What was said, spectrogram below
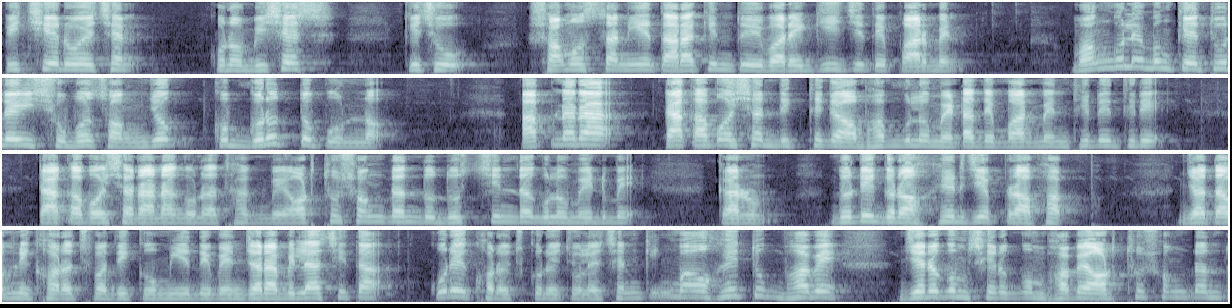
পিছিয়ে রয়েছেন, কোনো বিশেষ কিছু সমস্যা নিয়ে তারা কিন্তু এবার এগিয়ে যেতে পারবেন। মঙ্গল এবং কেতুর এই শুভ সংযোগ খুব গুরুত্বপূর্ণ। আপনারা টাকা পয়সার দিক থেকে অভাবগুলো মেটাতে পারবেন ধীরে ধীরে। টাকা পয়সার আনাগোনা থাকবে, অর্থ সংক্রান্ত দুশ্চিন্তাগুলো মিটবে। কারণ দুটি গ্রহের যে প্রভাব, যত আপনি খরচপাতি কমিয়ে দেবেন, যারা বিলাসিতা করে খরচ করে চলেছেন, কিংবা অহেতুকভাবে যেরকম সেরকমভাবে অর্থ সংক্রান্ত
